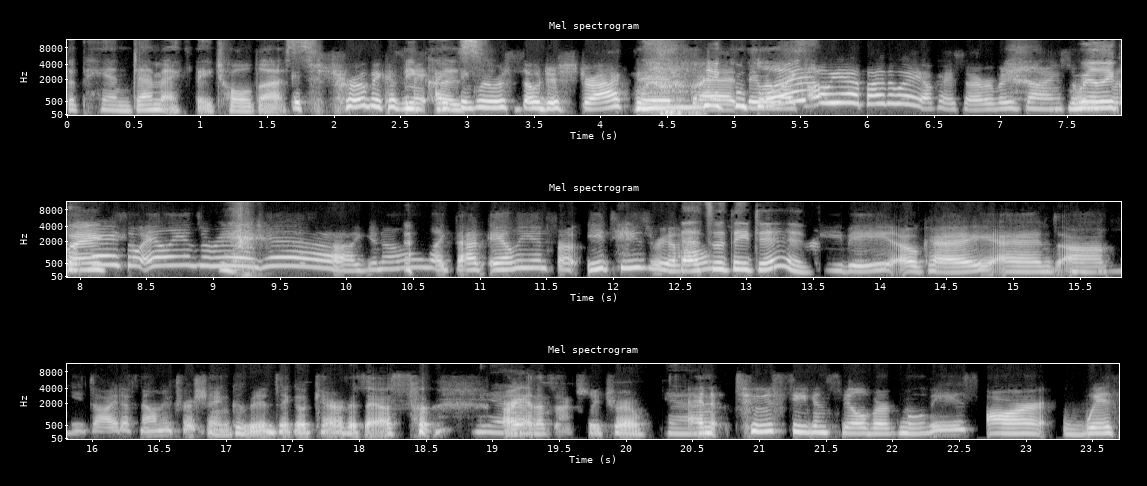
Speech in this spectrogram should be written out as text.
the pandemic they told us. It's true because, ma- I think we were so distracted Like, they were like, "Oh yeah, by the way, okay, so everybody's dying." So Really gonna, like, quick? hey, so aliens are real, yeah, you know, like that alien from ET's real. That's what they did. EB, okay, and um, he died of malnutrition because we didn't take good care of his ass, Yeah. right? And that's actually true. yeah. And two Steven Spielberg movies are with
